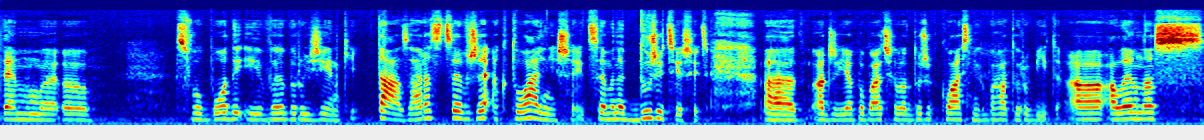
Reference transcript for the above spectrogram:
темами. Свободи і вибору жінки. Та зараз це вже актуальніше, і це мене дуже тішить. Адже я побачила дуже класних багато робіт. Але в нас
